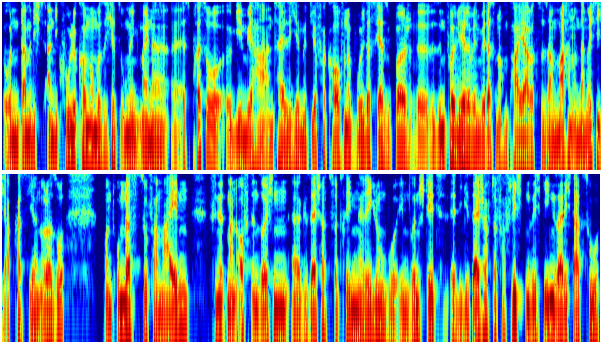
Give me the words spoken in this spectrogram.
und damit ich an die Kohle komme, muss ich jetzt unbedingt meine äh, Espresso GmbH-Anteile hier mit dir verkaufen, obwohl das ja super mhm. äh, sinnvoll wäre, wenn wir das noch ein paar Jahre zusammen machen und dann richtig abkassieren oder so. Und um das zu vermeiden, findet man oft in solchen äh, Gesellschaftsverträgen eine Regelung, wo eben drin steht, äh, die Gesellschafter verpflichten sich gegenseitig dazu,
